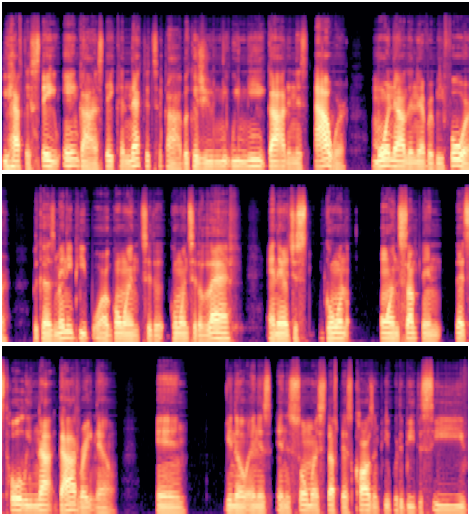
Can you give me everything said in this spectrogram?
you have to stay in God and stay connected to God because you need, we need God in this hour more now than ever before because many people are going to the going to the left and they're just going on something that's totally not God right now. And you know, and it's and there's so much stuff that's causing people to be deceived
